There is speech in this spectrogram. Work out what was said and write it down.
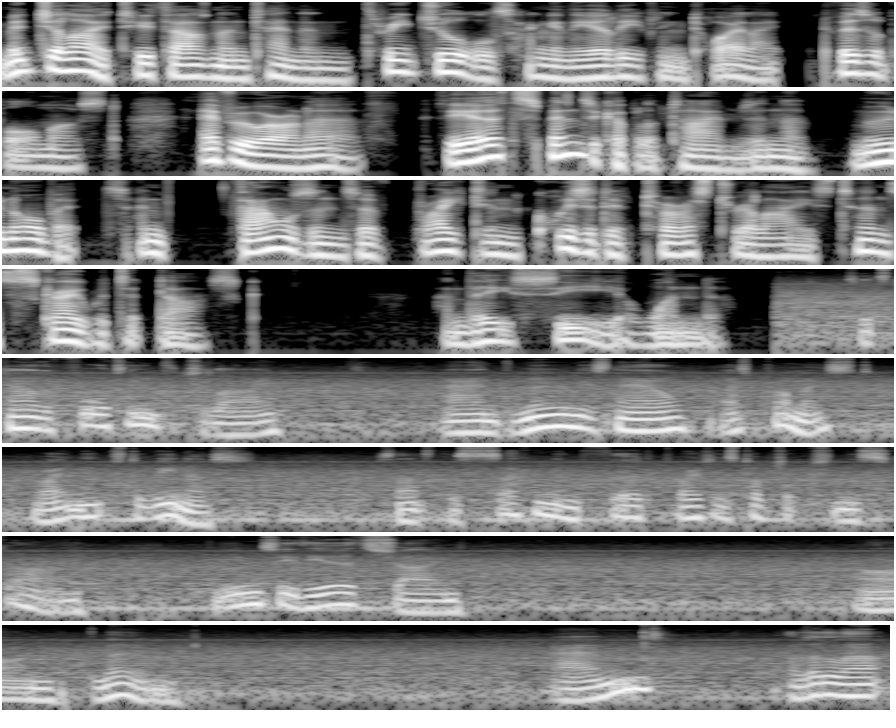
Mid July 2010, and three jewels hang in the early evening twilight, visible almost everywhere on Earth. The Earth spins a couple of times in the moon orbit, and thousands of bright, inquisitive terrestrial eyes turn skyward at dusk, and they see a wonder. So it's now the 14th of July, and the moon is now, as promised, right next to Venus. So that's the second and third brightest objects in the sky. You can see the Earth shine on the moon. And a little up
